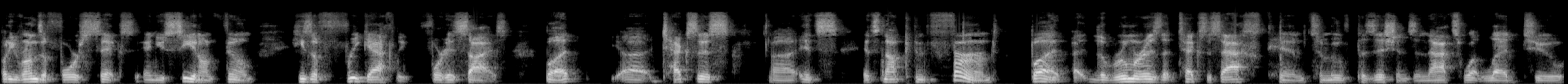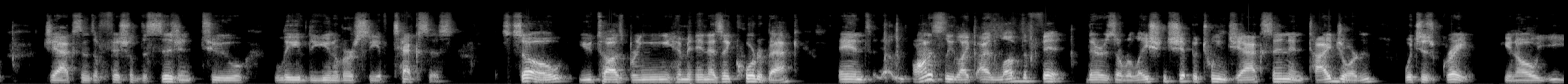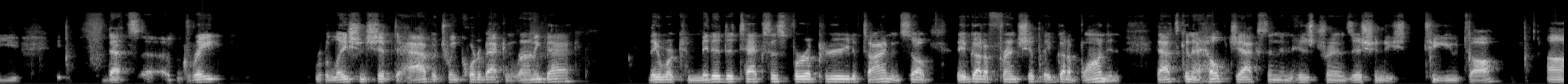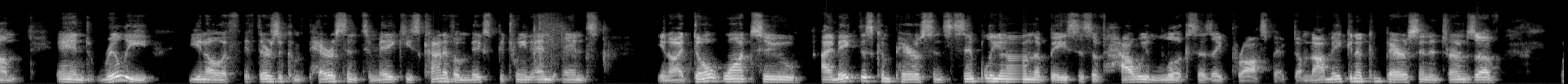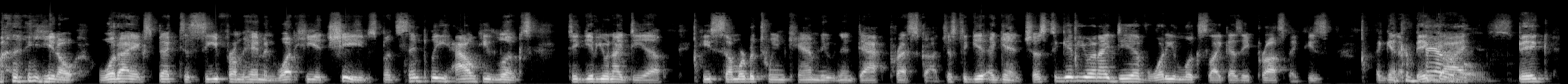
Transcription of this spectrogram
but he runs a four six, and you see it on film. He's a freak athlete for his size. But uh, Texas, uh, it's it's not confirmed, but uh, the rumor is that Texas asked him to move positions, and that's what led to Jackson's official decision to leave the University of Texas. So Utah's bringing him in as a quarterback. And uh, honestly, like I love the fit. There's a relationship between Jackson and Ty Jordan, which is great. You know, that's a great relationship to have between quarterback and running back. They were committed to Texas for a period of time. And so they've got a friendship, they've got a bond, and that's going to help Jackson in his transition to, to Utah. Um, and really, you know, if, if there's a comparison to make, he's kind of a mix between, and, and, you know, I don't want to I make this comparison simply on the basis of how he looks as a prospect. I'm not making a comparison in terms of you know what I expect to see from him and what he achieves, but simply how he looks to give you an idea. He's somewhere between Cam Newton and Dak Prescott. Just to get again, just to give you an idea of what he looks like as a prospect. He's again a big guy, big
